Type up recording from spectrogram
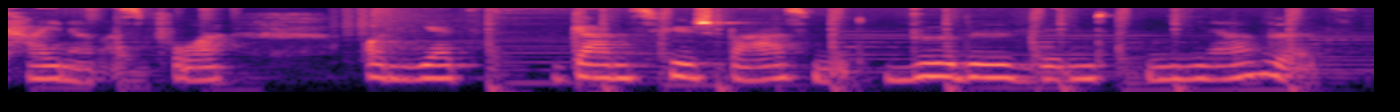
keiner was vor. Und jetzt ganz viel Spaß mit Wirbelwind Nina Würz.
